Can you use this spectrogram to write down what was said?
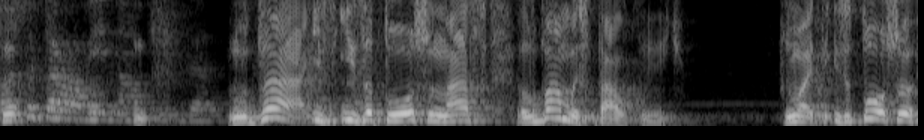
Це- Ваше так війна. Ну да, і, і за того, що нас лбами сталкують. Понимаєте? І за того, що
